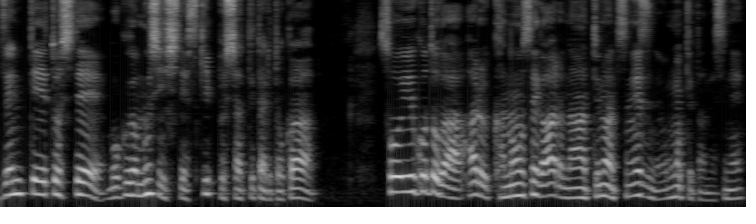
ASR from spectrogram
前提として僕が無視してスキップしちゃってたりとか、そういうことがある可能性があるなっていうのは常々思ってたんですね。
